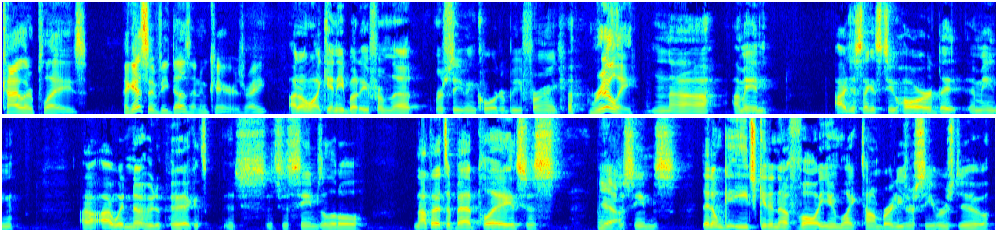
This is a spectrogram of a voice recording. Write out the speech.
Kyler plays? I guess if he doesn't, who cares, right? I don't like anybody from that receiving corps, to be frank. really? Nah. I mean, I just think it's too hard. They, I mean, I, I wouldn't know who to pick. It's, it's, it just seems a little, not that it's a bad play. It's just, yeah. it just seems they don't get, each get enough volume like Tom Brady's receivers do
